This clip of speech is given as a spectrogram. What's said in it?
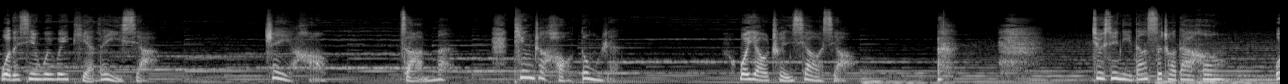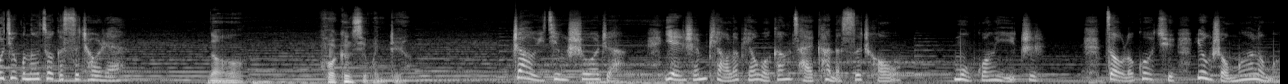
我的心微微甜了一下。这行，咱们，听着好动人。我咬唇笑笑。就许你当丝绸大亨，我就不能做个丝绸人？能，我更喜欢你这样。赵雨静说着，眼神瞟了瞟我刚才看的丝绸，目光一致，走了过去，用手摸了摸，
